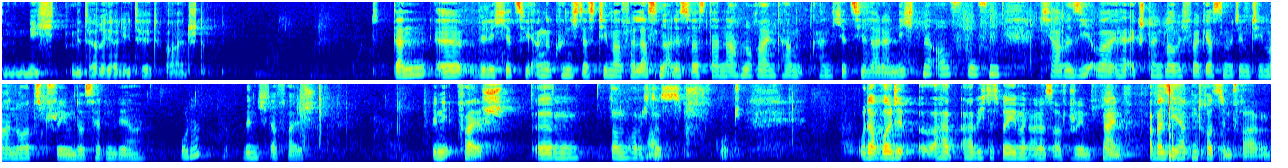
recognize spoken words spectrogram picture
nicht mit der Realität übereinstimmt. Dann äh, will ich jetzt, wie angekündigt, das Thema verlassen. Alles, was danach noch reinkam, kann ich jetzt hier leider nicht mehr aufrufen. Ich habe Sie aber, Herr Eckstein, glaube ich, vergessen mit dem Thema Nord Stream. Das hätten wir, oder? Bin ich da falsch? Bin ich falsch? Ähm, dann habe ich das gut. Oder wollte, habe hab ich das bei jemand anders aufgeschrieben? Nein, aber Sie hatten trotzdem Fragen.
